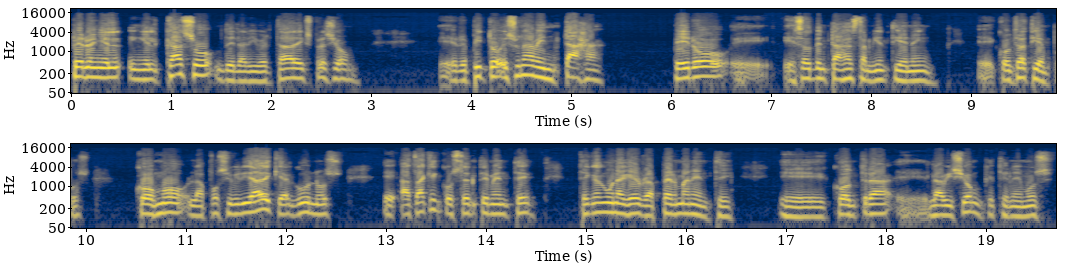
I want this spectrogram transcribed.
Pero en el, en el caso de la libertad de expresión, eh, repito, es una ventaja, pero eh, esas ventajas también tienen contratiempos, como la posibilidad de que algunos ataquen constantemente, tengan una guerra permanente eh, contra eh, la visión que tenemos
